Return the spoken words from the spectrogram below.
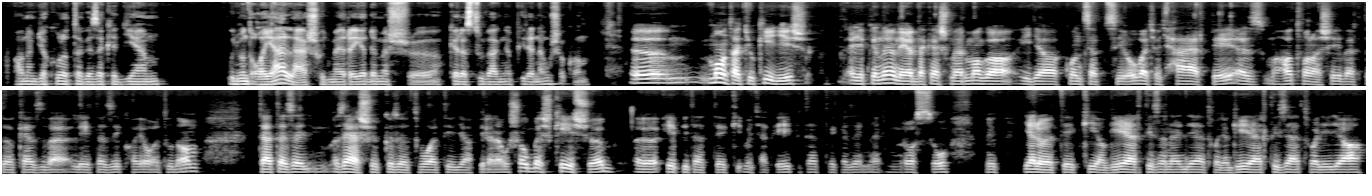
hanem gyakorlatilag ezek egy ilyen úgymond ajánlás, hogy merre érdemes keresztülvágni a Pireneusokon? Mondhatjuk így is. Egyébként nagyon érdekes, mert maga így a koncepció, vagy hogy HRP, ez a 60-as évektől kezdve létezik, ha jól tudom. Tehát ez egy, az első között volt így a Pireneusokban, és később ö, építették ki, vagy hát építették, ez egy rossz szó, mondjuk jelölték ki a GR11-et, vagy a GR10-et, vagy így a,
